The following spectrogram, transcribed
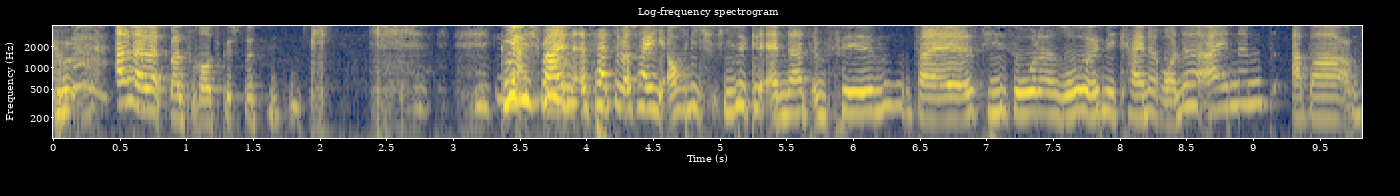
Gut, aber dann hat man es rausgeschnitten. Gut, ja. ich meine, es hätte wahrscheinlich auch nicht viel geändert im Film, weil sie so oder so irgendwie keine Rolle einnimmt, aber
